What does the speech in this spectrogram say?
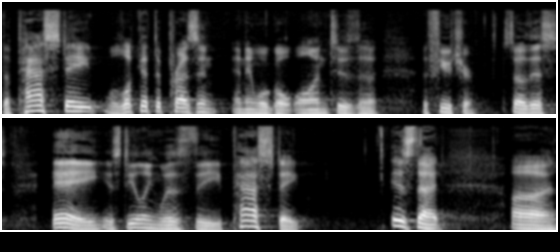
the past state, we'll look at the present, and then we'll go on to the, the future. So this A is dealing with the past state, is that uh,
